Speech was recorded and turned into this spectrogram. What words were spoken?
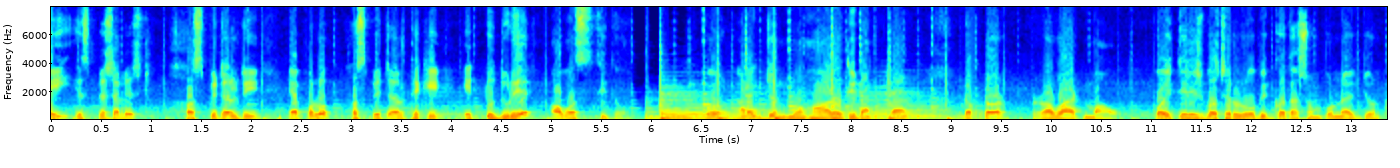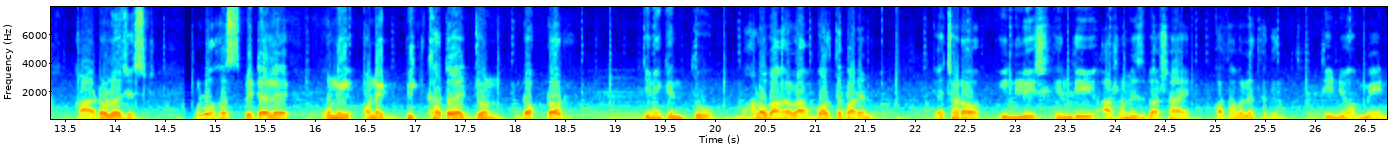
এই স্পেশালিস্ট হসপিটালটি অ্যাপোলো হসপিটাল থেকে একটু দূরে অবস্থিত। আরেকজন মহারথী ডাক্তার, ডক্টর রবার্ট মাও, পঁয়ত্রিশ বছরের অভিজ্ঞতা সম্পন্ন একজন কার্ডিওলজিস্ট। অ্যাপোলো হসপিটালে উনি অনেক বিখ্যাত একজন ডক্টর। তিনি কিন্তু ভালো বাংলা বলতে পারেন। এছাড়াও ইংলিশ, হিন্দি, আসামিজ ভাষায় কথা বলে থাকেন। তিনিও মেন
